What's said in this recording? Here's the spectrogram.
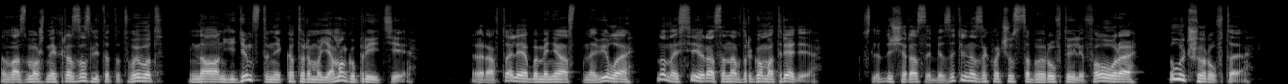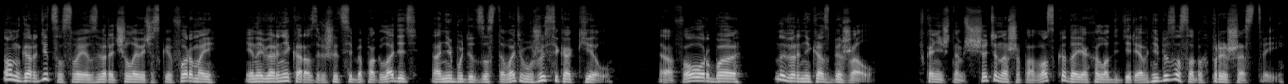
Возможно, их разозлит этот вывод, но он единственный, к которому я могу прийти. Рафталия бы меня остановила, но на сей раз она в другом отряде. В следующий раз обязательно захвачу с собой Руфта или Фоура, лучше Руфта. Он гордится своей зверочеловеческой формой и наверняка разрешит себя погладить, а не будет застывать в ужасе как Килл. А Фоур бы наверняка сбежал. В конечном счете наша повозка доехала до деревни без особых происшествий.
